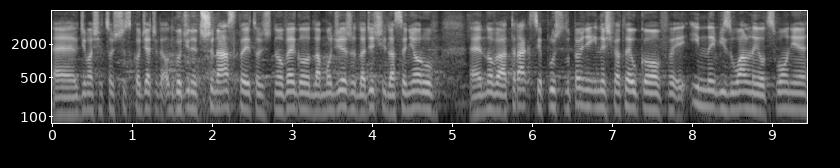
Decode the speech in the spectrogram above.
e, gdzie ma się coś wszystko dziać od godziny 13, coś nowego dla młodzieży, dla dzieci, dla seniorów, e, nowe atrakcje, plus zupełnie inne światełko w innej wizualnej odsłonie.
